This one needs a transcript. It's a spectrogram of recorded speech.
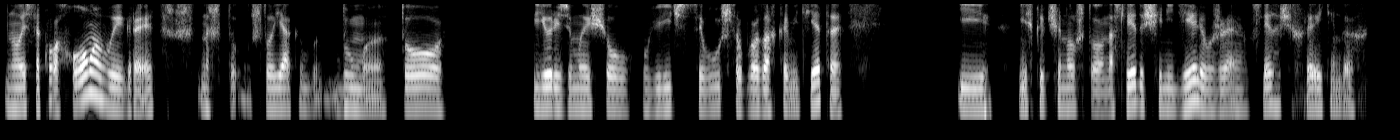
Но если Оклахома выиграет, на что, что я как бы думаю, то ее резюме еще увеличится и улучшится в глазах комитета. И не исключено, что на следующей неделе уже в следующих рейтингах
